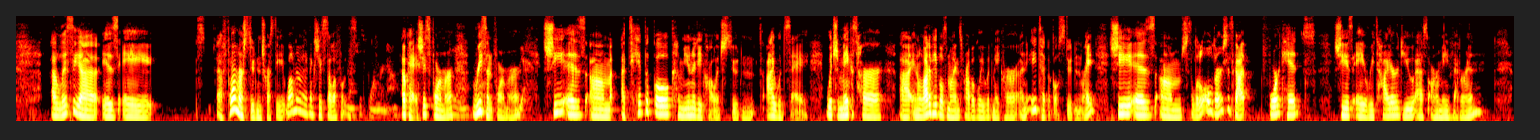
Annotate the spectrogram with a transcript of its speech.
Alicia is a a former student trustee. Well, no, I think she's still a. For- no, she's former now. Okay, she's former, yeah. recent former. Yes. She is um, a typical community college student, I would say, which makes her, uh, in a lot of people's minds, probably would make her an atypical student, right? She is, um, she's a little older. She's got four kids. She's a retired U.S. Army veteran.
